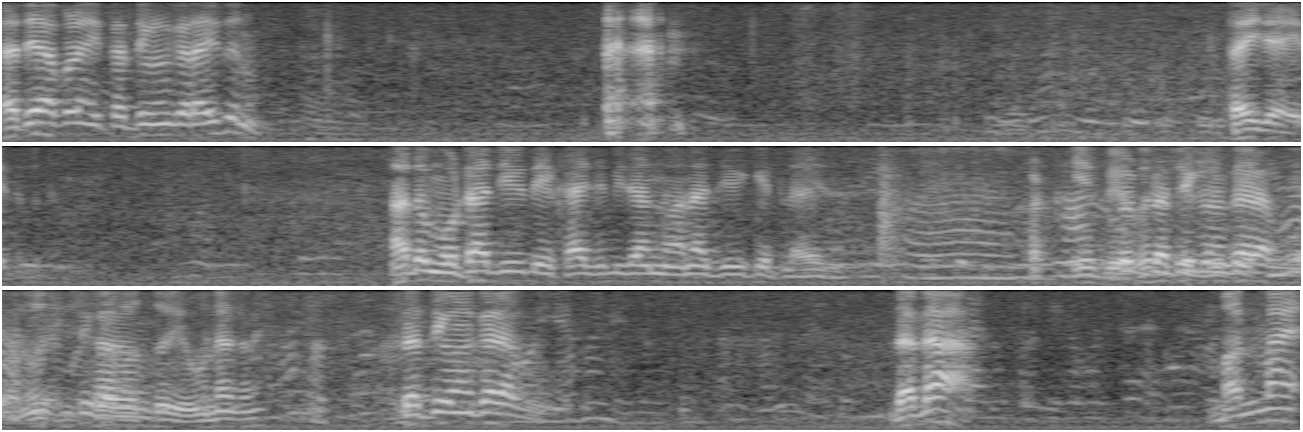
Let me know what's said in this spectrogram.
આજે આપણે પ્રતિગુણ કરાવી હતું ને? થઈ જાય તો આ તો મોટા જીવ દેખાય છે બીજા નાના જીવ કેટલા છે. પણ એ વ્યવસ્થિત રીતે એનો જ હિસાબ હતો એવું ના ગણે પ્રતિગુણ કરાવું. દાદા મનમાં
